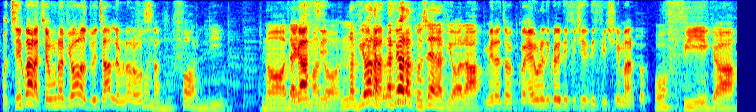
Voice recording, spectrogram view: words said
Ma ci guarda, c'è una viola, due gialle e una rossa. Folli, folli. No, dai, Ragazzi, madonna. Una viola, ragazzi. la viola cos'è la viola? Me la gioco. È una di quelle difficili difficili, Marco. Oh, figa.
